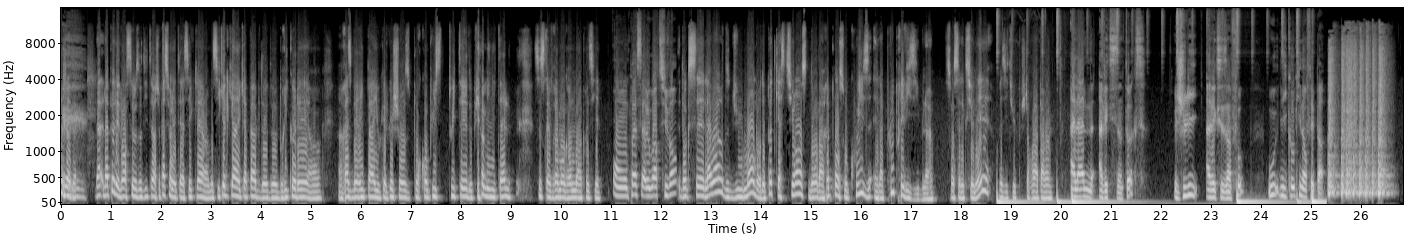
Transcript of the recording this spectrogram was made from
J'adore. La- L'appel est lancé aux auditeurs. Je sais pas si on était assez clair, hein, mais si quelqu'un est capable de, de bricoler un, un Raspberry Pi ou quelque chose pour qu'on puisse tweeter depuis un Minitel, ce serait vraiment grandement apprécié. On passe à l'award suivant. Donc c'est l'award du membre de Podcast Science dont la réponse au quiz est la plus prévisible. Sont sélectionnés. Vas-y, tu, je te rends la parole. Alan avec ses intox, Julie avec ses infos, ou Nico qui n'en fait pas.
